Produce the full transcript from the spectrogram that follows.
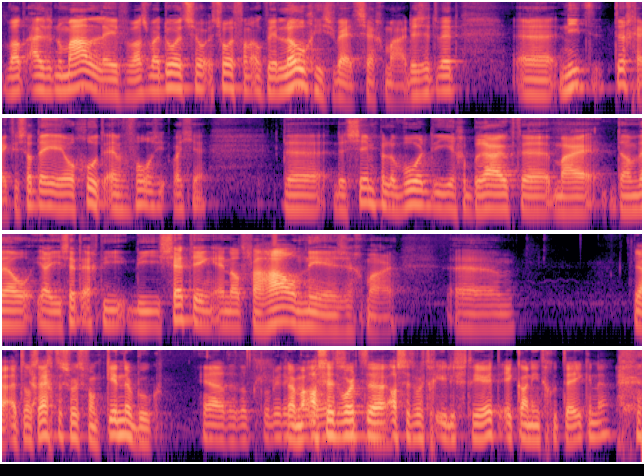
wat uit het normale leven was, waardoor het zo, soort van ook weer logisch werd, zeg maar. Dus het werd eh, niet te gek. Dus dat deed je heel goed. En vervolgens wat je, de, de simpele woorden die je gebruikte, maar dan wel, ja, je zet echt die, die setting en dat verhaal neer, zeg maar. Ehm, Ja, het was echt een soort van kinderboek. Ja, dat, dat probeerde ik Ja, maar als dit, wordt, eh, als dit wordt geïllustreerd, ik kan niet goed tekenen.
